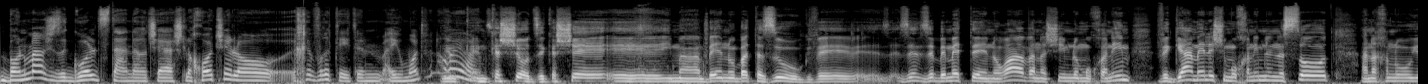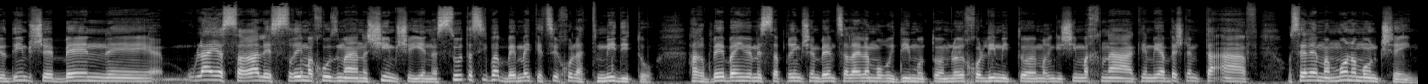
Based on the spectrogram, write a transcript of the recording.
בוא נאמר שזה גולד סטנדרט, שההשלכות שלו חברתית הן איומות ונוראיות. הן קשות, זה קשה אה, עם הבן או בת הזוג, וזה זה, זה באמת אה, נורא, ואנשים לא מוכנים, וגם אלה שמוכנים לנסות, אנחנו יודעים שבין אה, אולי 10 ל-20 אחוז מהאנשים שינסו את הסיבה, באמת יצליחו להתמיד איתו. הרבה באים ומספרים שהם באמצע הלילה מורידים אותו, הם לא יכולים איתו, הם מרגישים מחנק, הם מייבש להם את האף, עושה להם המון המון קשיים.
